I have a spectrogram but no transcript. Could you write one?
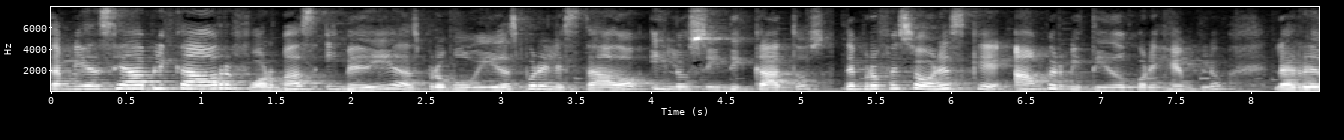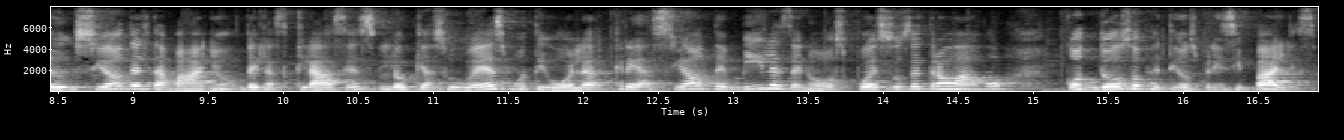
También se han aplicado reformas y medidas promovidas por el Estado y los sindicatos de profesores que han permitido, por ejemplo, la reducción del tamaño de las clases, lo que a su vez motivó la creación de miles de nuevos puestos de trabajo con dos objetivos principales.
